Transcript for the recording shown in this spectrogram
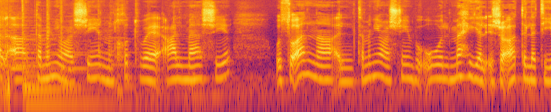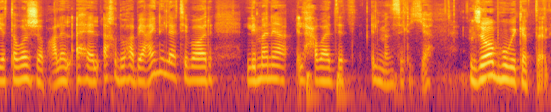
للحلقة 28 من خطوة على الماشي. وسؤالنا ال 28 بيقول ما هي الإجراءات التي يتوجب على الأهل أخذها بعين الاعتبار لمنع الحوادث المنزلية؟ الجواب هو كالتالي.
